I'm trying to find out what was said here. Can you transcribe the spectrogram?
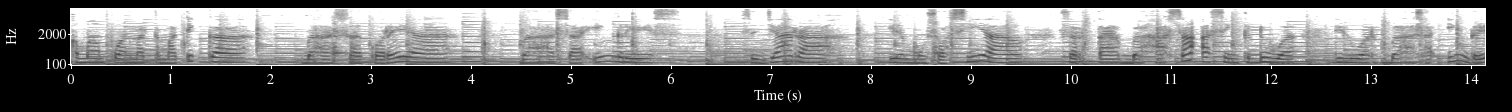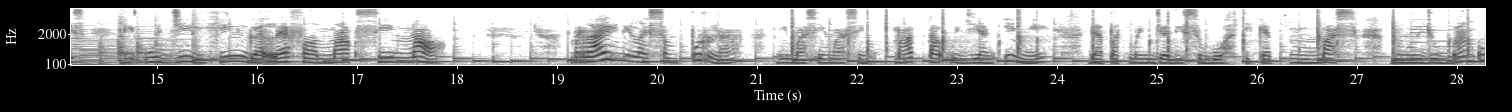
kemampuan matematika, bahasa Korea, bahasa Inggris, sejarah, ilmu sosial, serta bahasa asing kedua di luar bahasa Inggris diuji hingga level maksimal. Meraih nilai sempurna di masing-masing mata ujian ini dapat menjadi sebuah tiket emas menuju bangku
